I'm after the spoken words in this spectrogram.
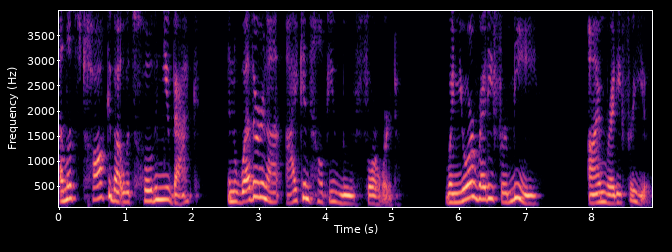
and let's talk about what's holding you back and whether or not I can help you move forward. When you're ready for me, I'm ready for you.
